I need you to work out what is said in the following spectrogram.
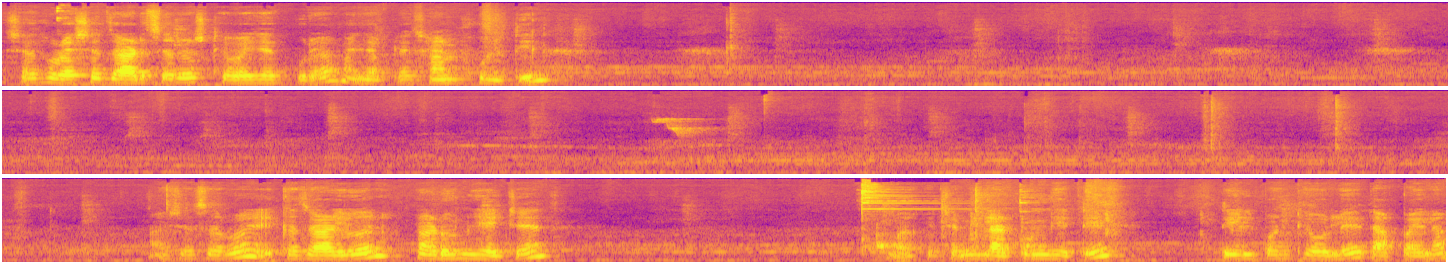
अशा थोड्याशा जाडसरच ठेवायच्या आहेत पुऱ्या म्हणजे आपल्या छान फुलतील. अशा सर्व एका जाळीवर काढून घ्यायच्या आहेत बाकीच्या मी लाटून घेते. तेल पण ठेवले तापायला.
